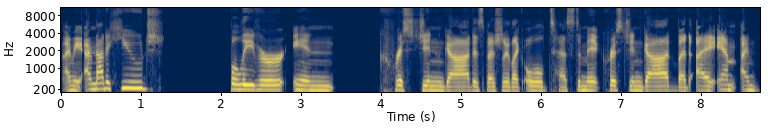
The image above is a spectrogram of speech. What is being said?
I mean, I'm not a huge believer in Christian God, especially like Old Testament Christian God, but I am, I'm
